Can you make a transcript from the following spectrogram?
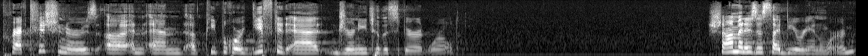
practitioners uh, and, and uh, people who are gifted at journey to the spirit world. Shaman is a Siberian word.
